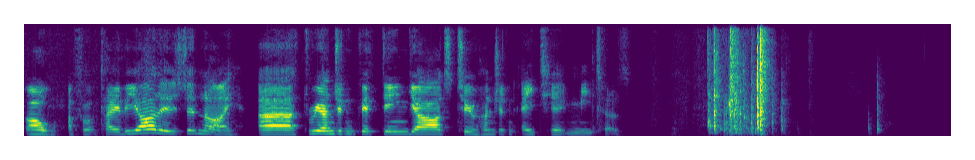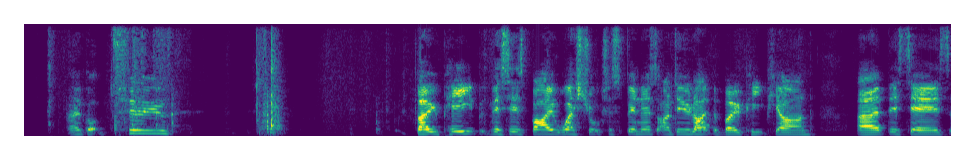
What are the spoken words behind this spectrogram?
Oh, I forgot to tell you the yardage, didn't I? Uh, 315 yards, 288 metres. I've got two Bo Peep. This is by West Yorkshire Spinners. I do like the Bo Peep yarn. Uh, this is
